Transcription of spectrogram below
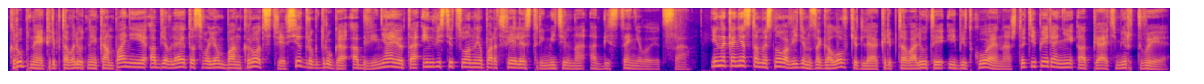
Крупные криптовалютные компании объявляют о своем банкротстве, все друг друга обвиняют, а инвестиционные портфели стремительно обесцениваются. И наконец-то мы снова видим заголовки для криптовалюты и биткоина, что теперь они опять мертвы.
